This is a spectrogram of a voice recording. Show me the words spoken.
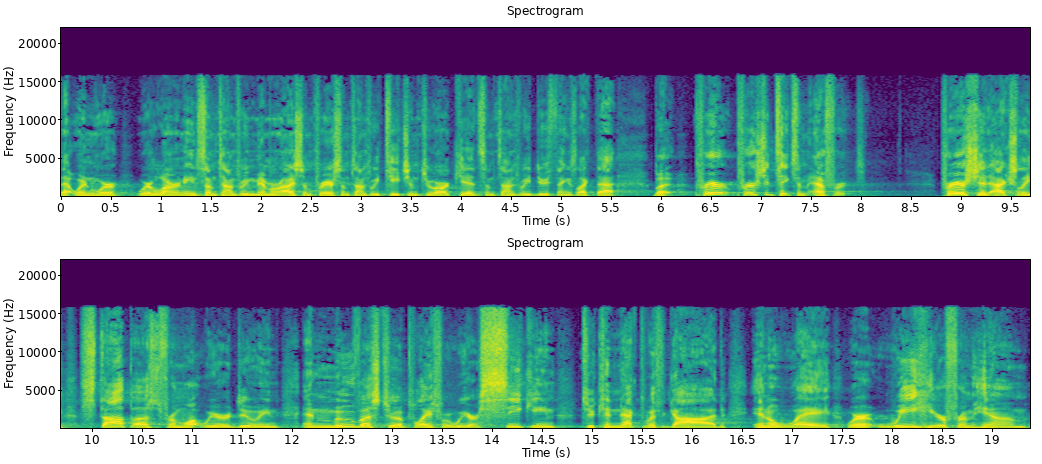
that when we're, we're learning, sometimes we memorize some prayers, sometimes we teach them to our kids, sometimes we do things like that. But prayer, prayer should take some effort. Prayer should actually stop us from what we are doing and move us to a place where we are seeking to connect with God in a way where we hear from Him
